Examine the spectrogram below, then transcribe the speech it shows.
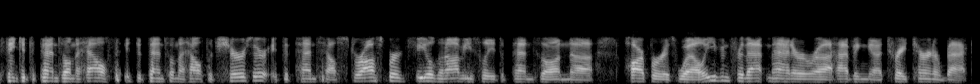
think it depends on the health. It depends on the health of Scherzer. It depends how Strasburg feels, and obviously it depends on uh, Harper as well. Even for that matter, uh, having uh, Trea Turner back.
